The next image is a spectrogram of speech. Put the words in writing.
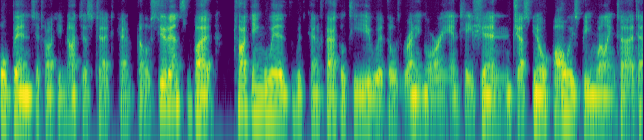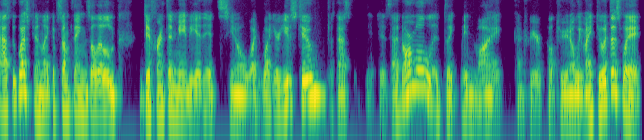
open to talking not just to, to kind of fellow students, but talking with with kind of faculty with those running orientation just you know always being willing to to ask a question. Like if something's a little different than maybe it, it's you know what what you're used to just ask is that normal? It's like in my country or culture you know we might do it this way.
